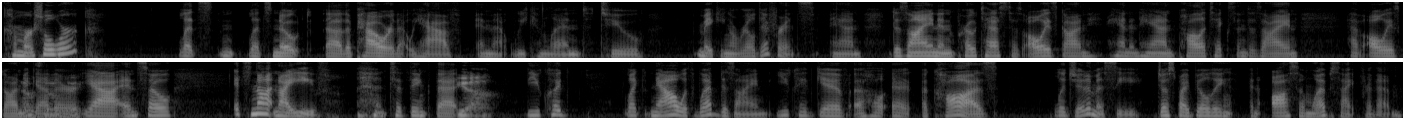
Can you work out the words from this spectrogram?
commercial work. Let's let's note uh, the power that we have and that we can lend to making a real difference. And design and protest has always gone hand in hand. Politics and design have always gone together. Yeah, and so it's not naive to think that Yeah. you could like now with web design you could give a, a, a cause legitimacy just by building an awesome website for them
